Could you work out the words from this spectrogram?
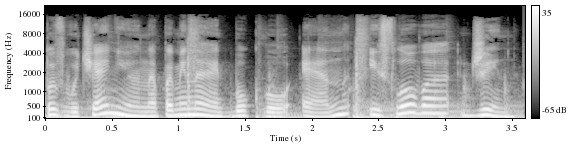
По звучанию напоминает букву N и слово gin.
